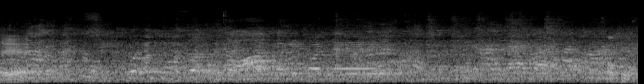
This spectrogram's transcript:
เอ๊ะเขาถูกแล้ว ย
